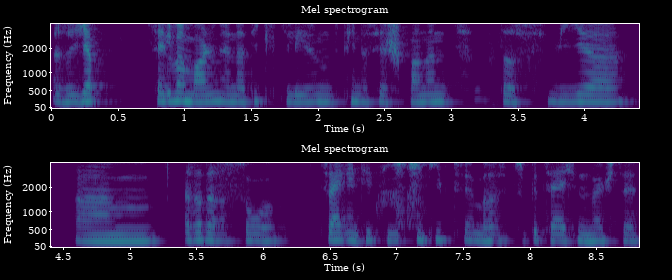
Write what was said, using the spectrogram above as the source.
also ich habe selber mal einen Artikel gelesen und finde es sehr spannend, dass wir, ähm, also dass es so zwei Entitäten gibt, wenn man das so bezeichnen möchte.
